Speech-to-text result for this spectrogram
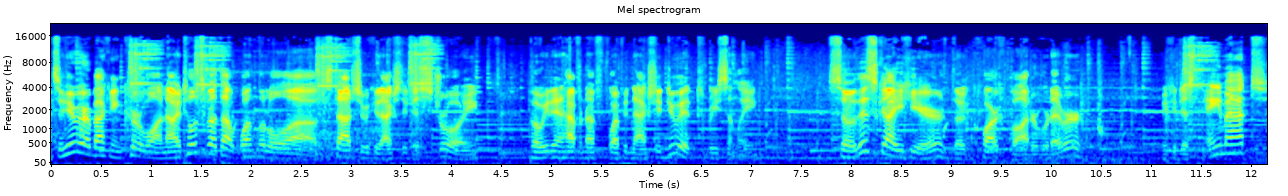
Alright, so here we are back in Kerwan. Now, I told you about that one little uh, statue we could actually destroy, but we didn't have enough weapon to actually do it recently. So this guy here, the Quark bot or whatever, we can just aim at,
